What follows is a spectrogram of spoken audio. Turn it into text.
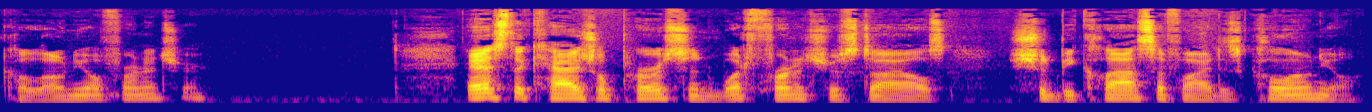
colonial furniture? Ask the casual person what furniture styles should be classified as colonial,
